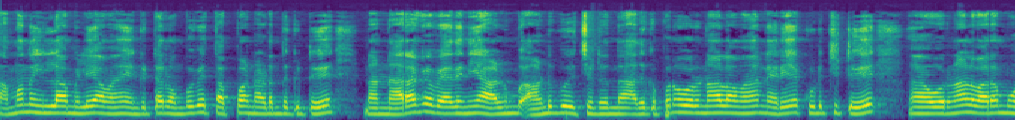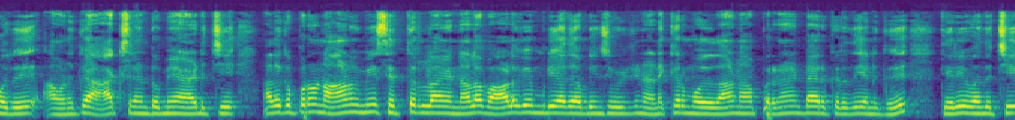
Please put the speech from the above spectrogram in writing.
சம்மந்தம் இல்லாமலே அவன் என்கிட்ட ரொம்பவே தப்பாக நடந்துக்கிட்டு நான் நரக வேதனையை அனுப அனுபவிச்சுட்டு இருந்தேன். அதுக்கப்புறம் ஒரு நாள் அவன் நிறைய குடிச்சிட்டு ஒரு நாள் வரும்போது அவனுக்கு ஆக்சிடென்ட்டுமே ஆயிடுச்சு. அதுக்கப்புறம் நானுமே செத்துடலாம் என்னால் வாழவே முடியாது அப்படின்னு சொல்லிட்டு நினைக்கிற போது தான் நான் ப்ரெக்னெண்ட்டாக இருக்கிறது எனக்கு தெரிய வந்துச்சு.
